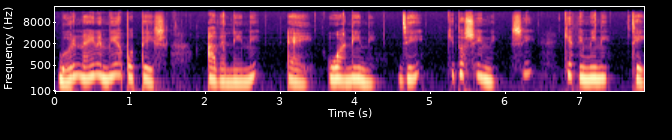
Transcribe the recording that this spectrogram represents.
μπορεί να είναι μία από τις αδενίνη A, ουανίνη G, κοιτοσύνη C και θυμίνη T.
